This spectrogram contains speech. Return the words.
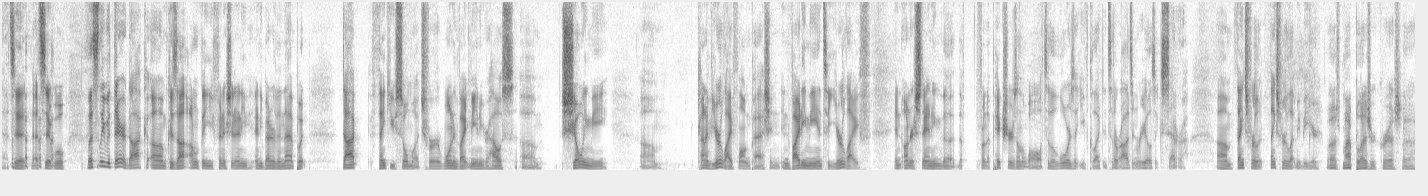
That's it. That's it. Well, let's leave it there, Doc, because I, I don't think you finished it any any better than that. But Doc, thank you so much for one inviting me into your house, um, showing me um, kind of your lifelong passion, inviting me into your life, and understanding the the from the pictures on the wall to the lures that you've collected to the rods and reels, etc. Um, thanks for thanks for letting me be here. Well, it's my pleasure, Chris. Uh,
